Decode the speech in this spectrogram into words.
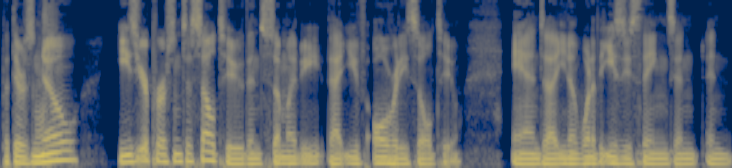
But there's no easier person to sell to than somebody that you've already sold to and uh, you know one of the easiest things and and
